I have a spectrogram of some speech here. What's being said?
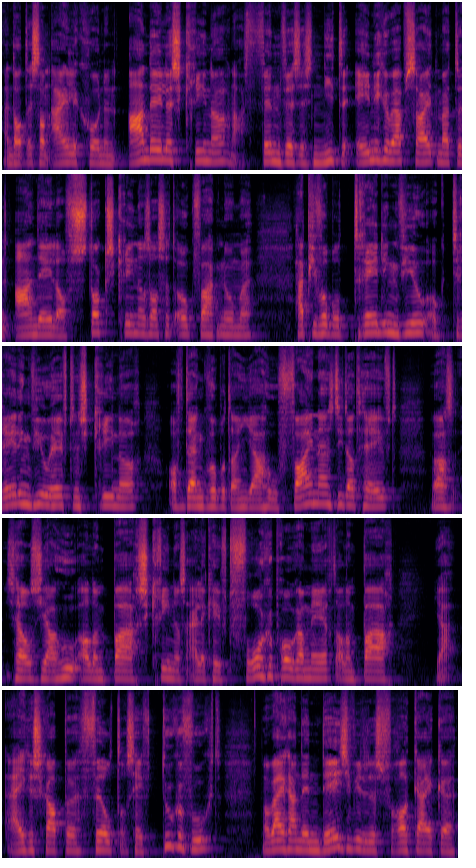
En dat is dan eigenlijk gewoon een aandelenscreener. Nou, Finvis is niet de enige website met een aandelen- of stockscreener, zoals ze het ook vaak noemen. Heb je bijvoorbeeld TradingView, ook TradingView heeft een screener. Of denk bijvoorbeeld aan Yahoo Finance die dat heeft, waar zelfs Yahoo al een paar screeners eigenlijk heeft voorgeprogrammeerd, al een paar ja, eigenschappen, filters heeft toegevoegd. Maar wij gaan in deze video dus vooral kijken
